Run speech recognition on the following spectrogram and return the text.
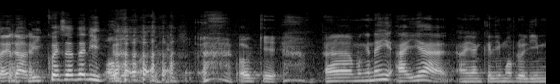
saya dah request dah tadi. Oh, Okey. Uh, mengenai ayat yang ke-55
